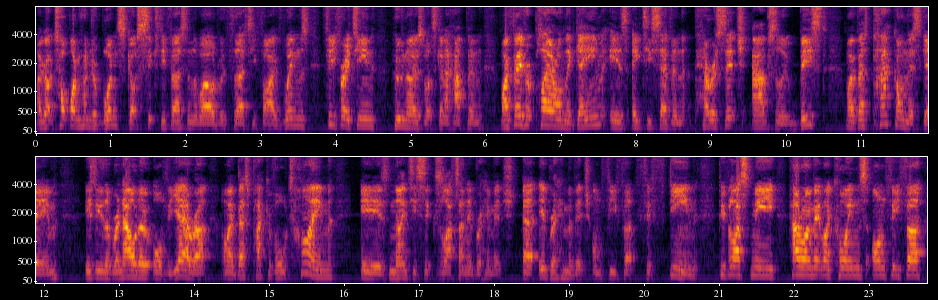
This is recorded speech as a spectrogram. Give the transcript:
I got top 100 once, got 61st in the world with 35 wins. FIFA 18, who knows what's going to happen. My favourite player on the game is 87 Perisic, absolute beast. My best pack on this game is either Ronaldo or Vieira, and my best pack of all time is 96 Zlatan Ibrahimovic, uh, Ibrahimovic on FIFA 15. People ask me, how do I make my coins on FIFA?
